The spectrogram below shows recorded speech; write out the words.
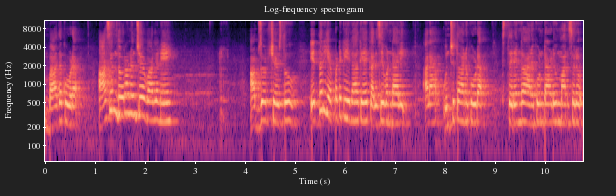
బాధ కూడా. ఆసిం దూరం నుంచే వాళ్ళని అబ్జర్వ్ చేస్తూ ఇద్దరు ఎప్పటికీ ఇలాగే కలిసి ఉండాలి. అలా ఉంచుతాను కూడా. స్థిరంగా అనుకుంటాడు మనసులో.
